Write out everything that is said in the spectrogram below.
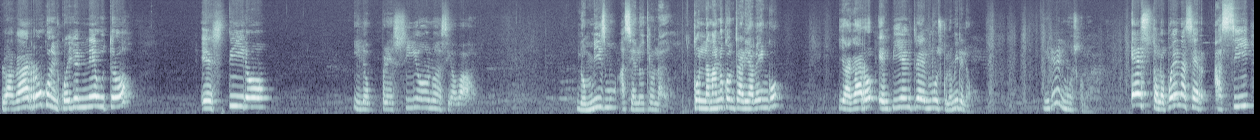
Lo agarro con el cuello en neutro, estiro y lo presiono hacia abajo. Lo mismo hacia el otro lado. Con la mano contraria vengo y agarro el vientre del músculo. Mírelo. Miren el músculo. Esto lo pueden hacer así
